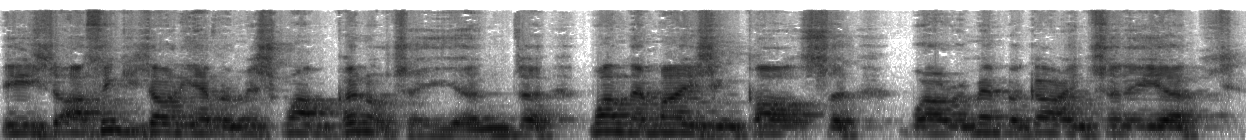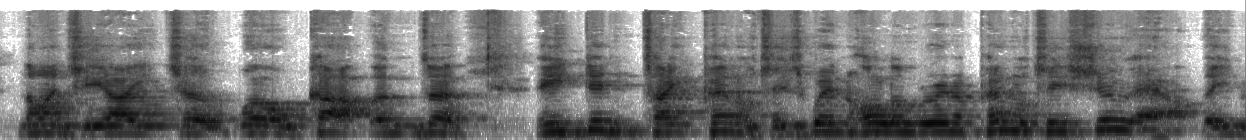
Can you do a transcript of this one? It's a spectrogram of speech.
he's I think he's only ever missed one penalty, and uh, one of the amazing parts. Uh, well, I remember going to the '98 uh, uh, World Cup, and uh, he didn't take penalties when Holland were in a penalty shootout. He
